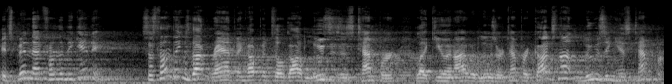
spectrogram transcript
It's been that from the beginning. So something's not ramping up until God loses his temper, like you and I would lose our temper. God's not losing his temper.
